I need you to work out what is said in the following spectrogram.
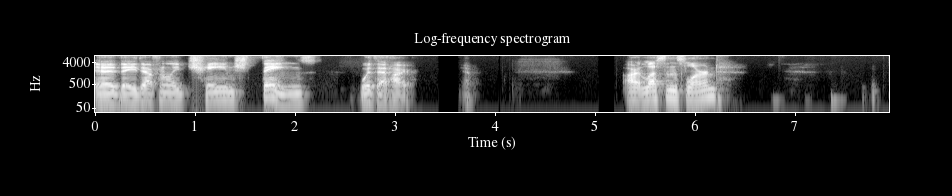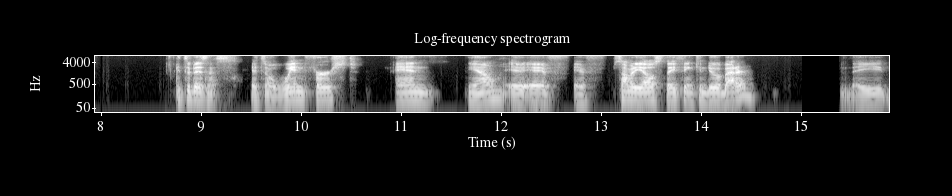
Uh, they definitely changed things with that hire. Yeah. All right, lessons learned. It's a business. It's a win first, and you know if if somebody else they think can do it better, they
